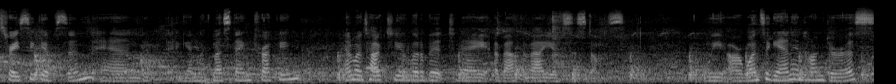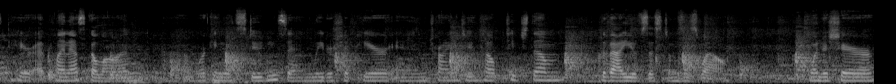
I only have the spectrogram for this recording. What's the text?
is Tracy Gibson, and again with Mustang Trucking. And I'm going to talk to you a little bit today about the value of systems. We are once again in Honduras here at Plan Escalon, uh, working with students and leadership here and trying to help teach them the value of systems as well. I want to share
